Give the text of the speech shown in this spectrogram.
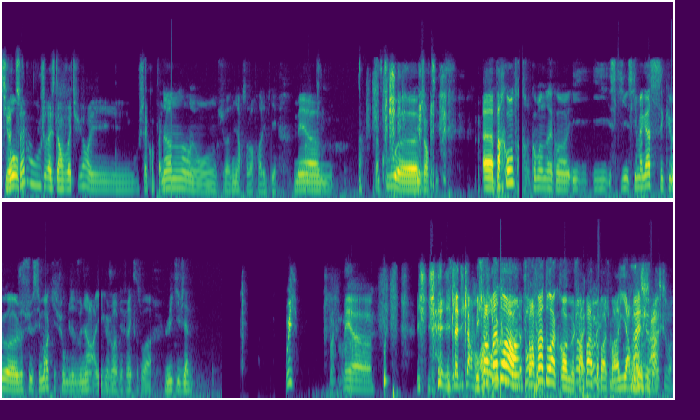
Tu vas Bon. tout seul ou je reste dans la voiture et ou je t'accompagne? Non, non, non, on- tu vas venir, ça leur fera les pieds. Mais Oh, euh, ok. du coup, euh, C'est gentil. Euh, par contre, comment, comment- il- il- ce qui, ce qui m'agace, c'est que euh, je suis, c'est moi qui suis obligé de venir et que j'aurais préféré que ce soit lui qui vienne. Mais euh, il, il te l'a dit clairement. Mais je hein, parle pour pas à coup, toi, hein, je parle pas à toi, Chrome, je parle pas à toi, je parle à Guillermo. Excuse-moi, excuse-moi.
